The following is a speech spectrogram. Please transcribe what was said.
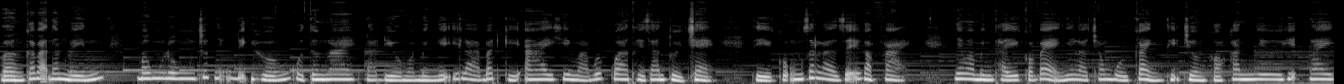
Vâng, các bạn thân mến, mông lung trước những định hướng của tương lai là điều mà mình nghĩ là bất kỳ ai khi mà bước qua thời gian tuổi trẻ thì cũng rất là dễ gặp phải. Nhưng mà mình thấy có vẻ như là trong bối cảnh thị trường khó khăn như hiện nay,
